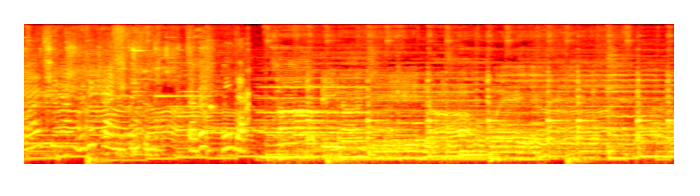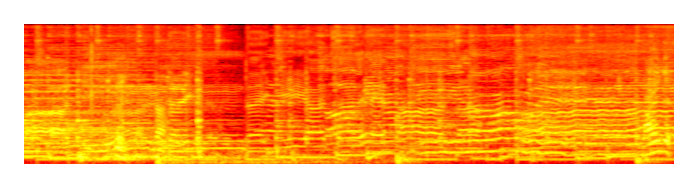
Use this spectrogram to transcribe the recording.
Sabina Mudikan Jason Sabina Sabina Jina Like it.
